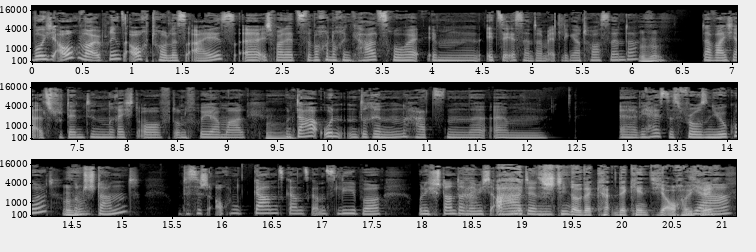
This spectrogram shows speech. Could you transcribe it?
Wo ich auch war, übrigens auch tolles Eis. Äh, ich war letzte Woche noch in Karlsruhe im ECS-Center, im Ettlinger Tor Center. Mhm. Da war ich ja als Studentin recht oft und früher mal. Mhm. Und da unten drin hat's ein, ähm, äh, wie heißt das, Frozen Joghurt, so Mhm. ein Stand. Und das ist auch ein ganz, ganz, ganz lieber. Und ich stand da nämlich auch ah, mit den, stimmt, aber der, der kennt dich auch, habe ich Ja. recht?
